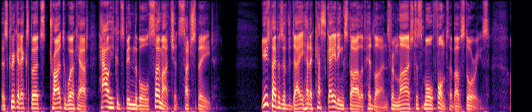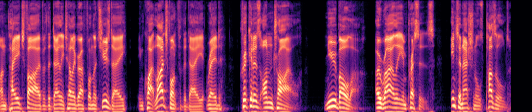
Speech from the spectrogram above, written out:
as cricket experts tried to work out how he could spin the ball so much at such speed. Newspapers of the day had a cascading style of headlines from large to small font above stories. On page 5 of the Daily Telegraph on the Tuesday, in quite large font for the day, it read Cricketers on trial. New bowler. O'Reilly impresses. Internationals puzzled.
